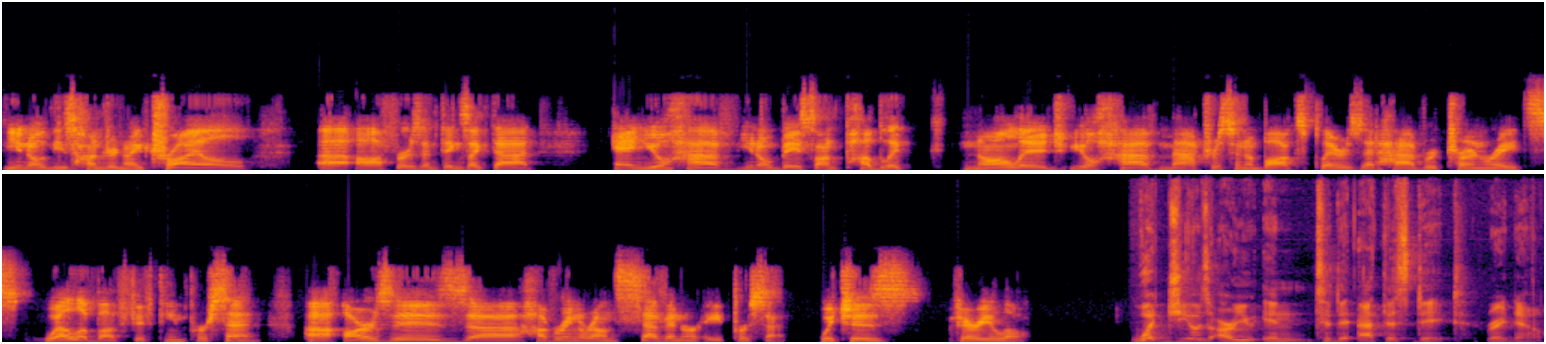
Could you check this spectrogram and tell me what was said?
you know these 100 night trial uh, offers and things like that and you'll have you know based on public knowledge you'll have mattress in a box players that have return rates well above 15% uh, ours is uh, hovering around 7 or 8% which is very low. What geos are you in today at this date right now?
